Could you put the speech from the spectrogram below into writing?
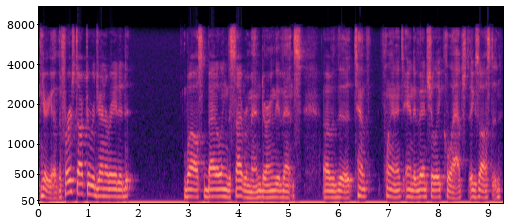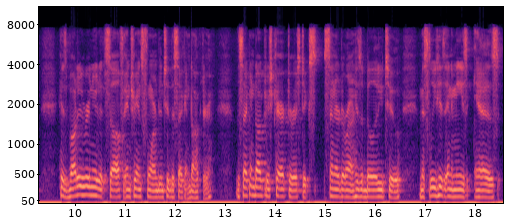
here we go. The first Doctor regenerated whilst battling the Cybermen during the events of the 10th planet and eventually collapsed, exhausted. His body renewed itself and transformed into the Second Doctor. The Second Doctor's characteristics centered around his ability to mislead his enemies as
